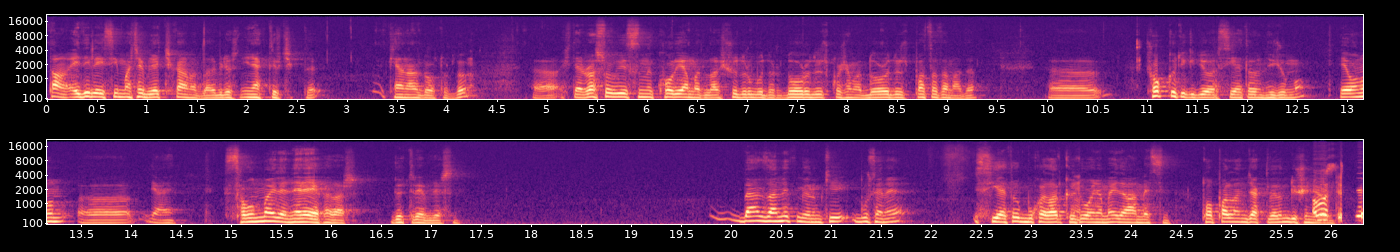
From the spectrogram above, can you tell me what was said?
Tamam Eddie Lacy'yi maça bile çıkarmadılar biliyorsun inaktif çıktı. Kenarda oturdu. Ee, işte Russell Wilson'ı koruyamadılar. Şudur budur. Doğru düz koşamadı. Doğru düz pas atamadı. Ee, çok kötü gidiyor Seattle'ın hücumu. Ve onun e, yani savunmayla nereye kadar götürebilirsin? Ben zannetmiyorum ki bu sene Seattle bu kadar kötü oynamaya devam etsin. Toparlanacaklarını Ama düşünüyorum. Se-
